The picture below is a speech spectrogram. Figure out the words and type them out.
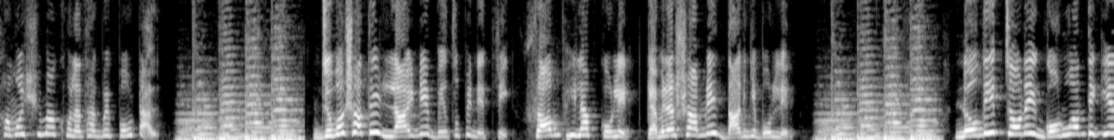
সময়সীমা খোলা থাকবে পোর্টাল। যুব সাথীর লাইনে বিজেপি নেত্রী ফর্ম ফিল আপ করলেন, ক্যামেরার সামনে দাঁড়িয়ে বললেন, নদীর চরে গরু আনতে গিয়ে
